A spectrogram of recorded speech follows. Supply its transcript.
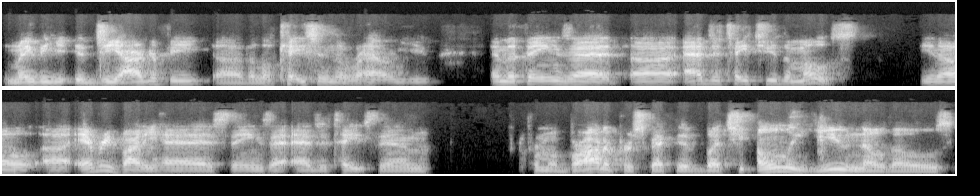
maybe geography, uh, the location around you, and the things that uh, agitate you the most. You know, uh, everybody has things that agitates them from a broader perspective, but you, only you know those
